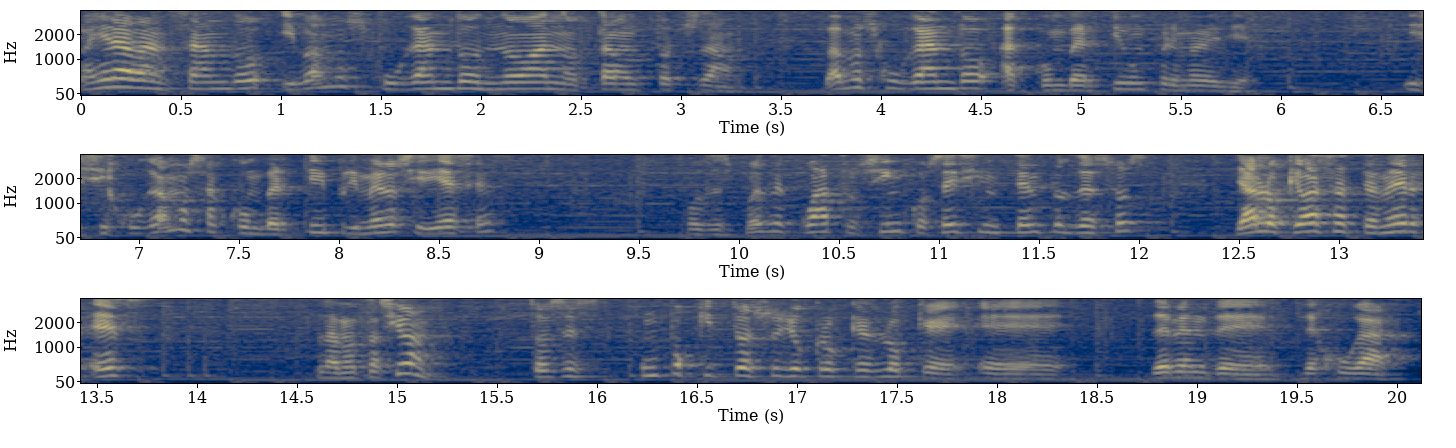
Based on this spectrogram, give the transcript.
va a ir avanzando y vamos jugando no a anotar un touchdown, vamos jugando a convertir un primero y diez. Y si jugamos a convertir primeros y dieces, pues después de 4, 5, 6 intentos de esos, ya lo que vas a tener es la anotación. Entonces, un poquito eso yo creo que es lo que eh, deben de jugar.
